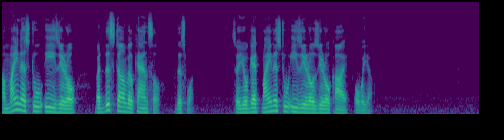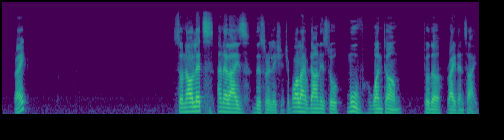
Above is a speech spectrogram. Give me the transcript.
a minus 2 E 0, but this term will cancel this one. So, you get minus 2 E 0 0 chi over here right. So, now let us analyze this relationship all I have done is to move one term to the right hand side.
